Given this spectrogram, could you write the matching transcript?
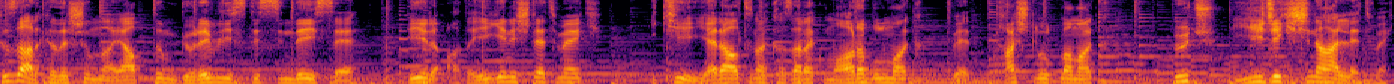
Kız arkadaşımla yaptığım görev listesinde ise 1. Adayı genişletmek 2. Yer altına kazarak mağara bulmak ve taş lootlamak 3. Yiyecek işini halletmek.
